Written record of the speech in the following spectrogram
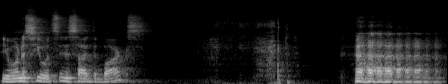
you want to see what's inside the box? ハハハハ。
